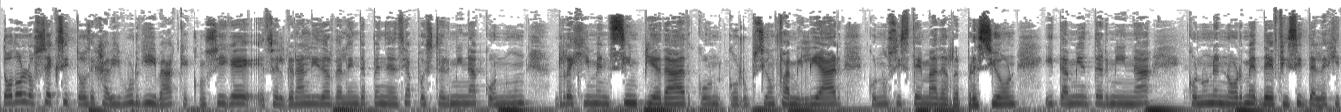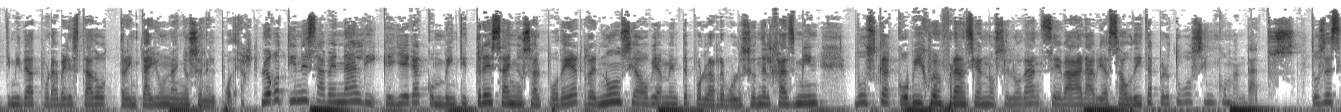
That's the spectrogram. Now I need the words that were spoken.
Todos los éxitos de Javi Bourguiba que consigue, es el gran líder de la independencia, pues termina con un régimen sin piedad, con corrupción familiar, con un sistema de represión y también termina con un enorme déficit de legitimidad por haber estado 31 años en el poder. Luego tienes a Ben Ali, que llega con 23 años al poder, renuncia obviamente por la revolución del Jazmín, busca cobijo en Francia, no se lo dan, se va a Arabia Saudita, pero tuvo cinco mandatos. Entonces,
